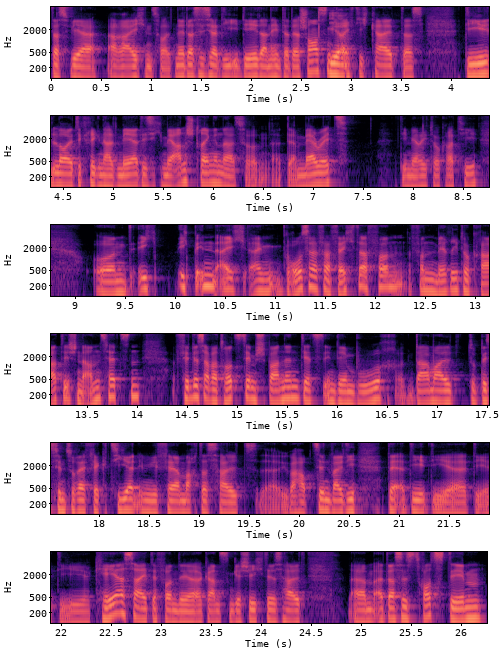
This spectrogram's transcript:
das wir erreichen sollten. Ne? Das ist ja die Idee dann hinter der Chancengerechtigkeit, ja. dass die Leute kriegen halt mehr, die sich mehr anstrengen, also der Merit, die Meritokratie. Und ich, ich bin eigentlich ein großer Verfechter von, von meritokratischen Ansätzen, finde es aber trotzdem spannend, jetzt in dem Buch da mal so ein bisschen zu reflektieren, inwiefern macht das halt äh, überhaupt Sinn, weil die, die, die, die, die Kehrseite von der ganzen Geschichte ist halt, ähm, dass es trotzdem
